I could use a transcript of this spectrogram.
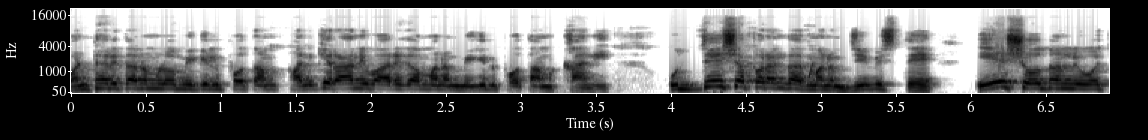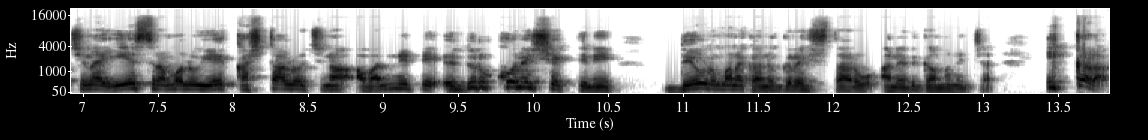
ఒంటరితనంలో మిగిలిపోతాం పనికిరాని వారిగా మనం మిగిలిపోతాం. కానీ ఉద్దేశపరంగా మనం జీవిస్తే ఏ శోధనలు వచ్చినా ఏ శ్రమలు ఏ కష్టాలు వచ్చినా అవన్నిటిని ఎదుర్కొనే శక్తిని దేవుడు మనకు అనుగ్రహిస్తారు అనేది గమనించాలి. ఇక్కడ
